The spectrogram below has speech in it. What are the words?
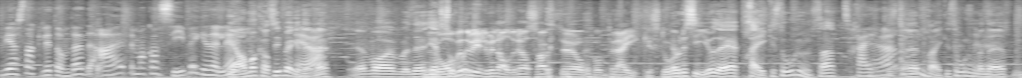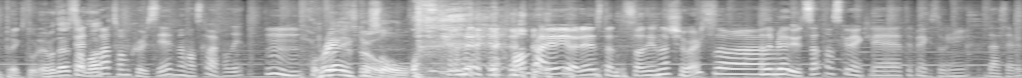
vi har snakket litt om det. det er, man kan si begge deler. Ja, man kan si begge Ja. deler. Jeg var, det, jeg Loven ville vel aldri ha sagt det oppe på Ja, men det sier jo det. Preikestolen, sant? Preikestolen. Eh, Preikestolen, men det Preikestolen. Men det er Jeg vet ikke samme hva Tom Cruise sier, men han skal i hvert fall dit. Preikestol. Han pleier å gjøre stuntsa sine sjøl, så Ja, det ble utsatt. Han skulle egentlig til Prekestolen Der ser du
